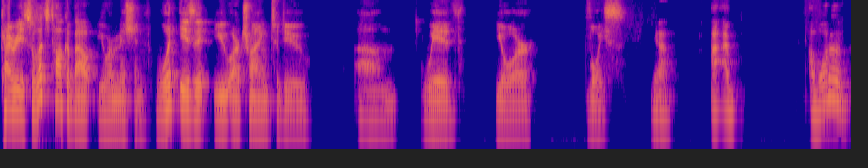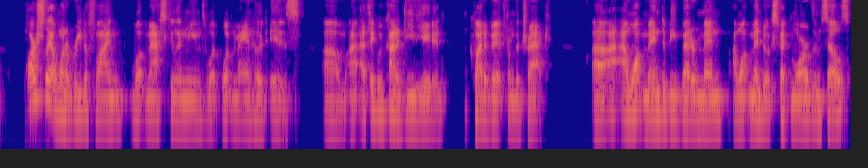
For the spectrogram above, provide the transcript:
Kyree, so let's talk about your mission. What is it you are trying to do um, with your voice? Yeah, I I, I want to partially I want to redefine what masculine means, what what manhood is. Um, I, I, think we've kind of deviated quite a bit from the track. Uh, I, I want men to be better men. I want men to expect more of themselves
